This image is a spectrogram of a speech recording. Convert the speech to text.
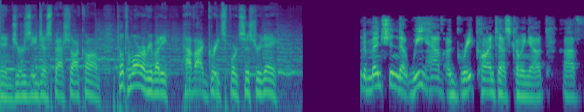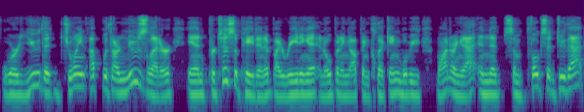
and jerseydispatch.com. Till tomorrow, everybody, have a great sports history day to mention that we have a great contest coming out uh, for you that join up with our newsletter and participate in it by reading it and opening up and clicking. We'll be monitoring that. And that some folks that do that,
